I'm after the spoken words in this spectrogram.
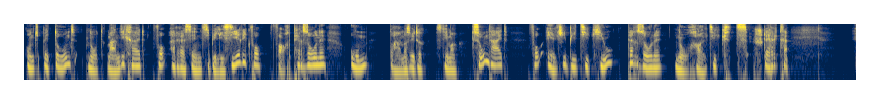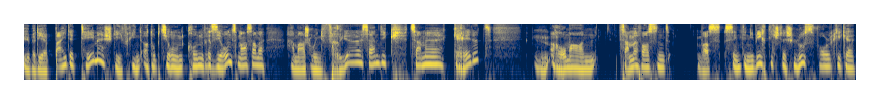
und betont die Notwendigkeit von einer Sensibilisierung von Fachpersonen, um, da haben wir es wieder, das Thema Gesundheit von LGBTQ-Personen nachhaltig zu stärken. Über die beiden Themen, Stiefkindadoption und Konversionsmaßnahmen, haben wir auch schon in früheren Sendungen zusammen geredet. Roman, zusammenfassend, was sind denn die wichtigsten Schlussfolgerungen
